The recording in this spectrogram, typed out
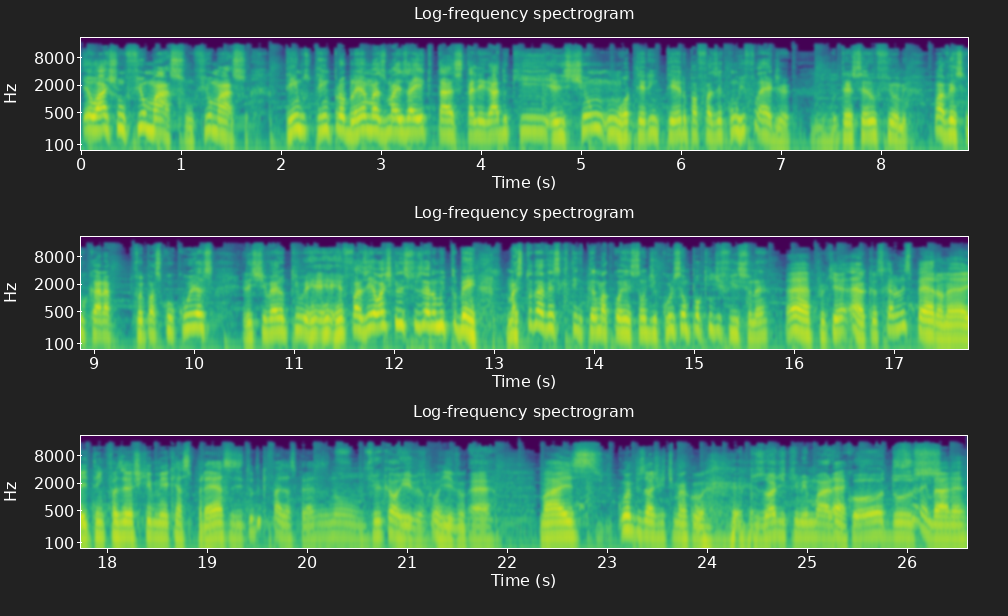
Eu acho um filmaço, um filmaço. Tem, tem problemas, mas aí que tá, você tá ligado que eles tinham um roteiro inteiro pra fazer com o Heath Ledger, o terceiro filme. Uma vez que o cara foi pras cucuias, eles tiveram que re- refazer. Eu acho que eles fizeram muito bem. Mas toda vez que tem que ter uma correção de curso é um pouquinho difícil, né? É, porque é o que os caras não esperam, né? E tem que fazer, acho que meio que as pressas e tudo que faz as pressas não. Fica horrível. Fica horrível. É. Mas, um episódio que te marcou? Episódio que me marcou Se dos. lembrar, né?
